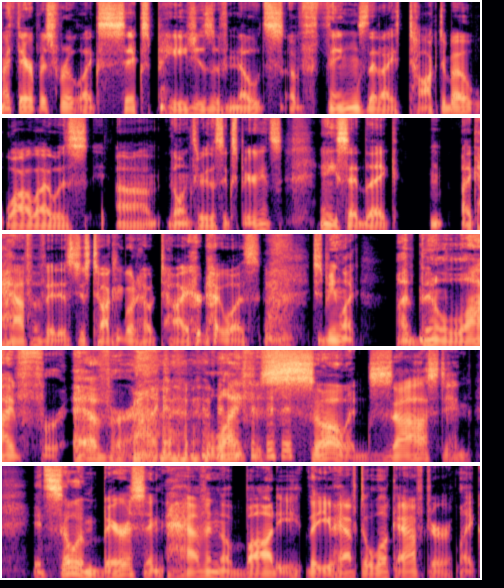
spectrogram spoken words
My therapist wrote like six pages of notes of things that I talked about while I was um, going through this experience. And he said, like, like half of it is just talking about how tired I was, just being like, I've been alive forever. Like, life is so exhausting. It's so embarrassing having a body that you have to look after. Like,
